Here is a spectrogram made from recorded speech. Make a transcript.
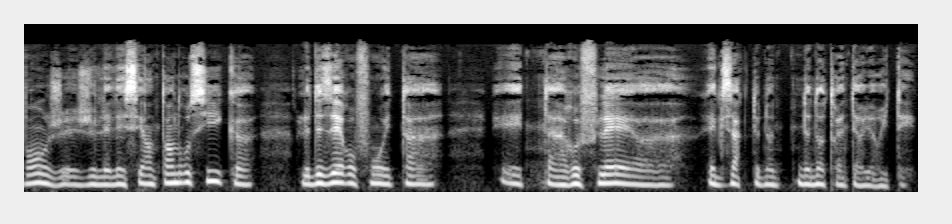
bon, je, l'ai laissé entendre aussi que le désert au fond est un est un reflet euh, exact de, no de notre intériorité.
